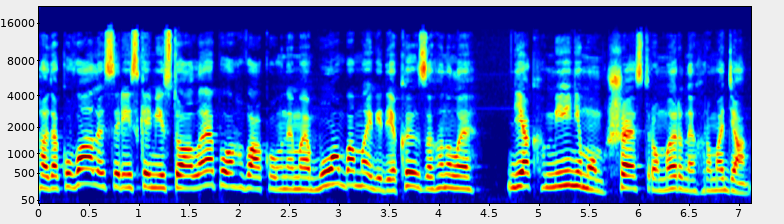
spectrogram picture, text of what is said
атакували сирійське місто Алепо вакуумними бомбами, від яких загинули як мінімум шестеро мирних громадян.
